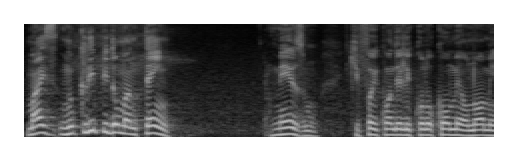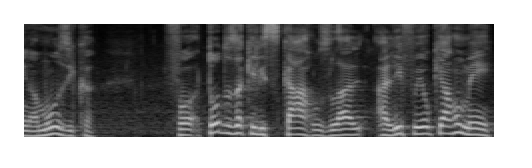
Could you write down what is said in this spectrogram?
Mas no clipe do Mantém, mesmo, que foi quando ele colocou meu nome na música, fo- todos aqueles carros lá, ali fui eu que arrumei.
